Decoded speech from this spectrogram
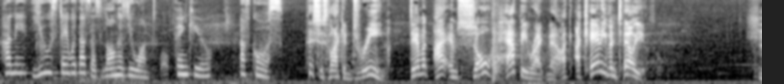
Honey, you stay with us as long as you want. Thank you. Of course. This is like a dream. Damn it, I am so happy right now. I, I can't even tell you.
